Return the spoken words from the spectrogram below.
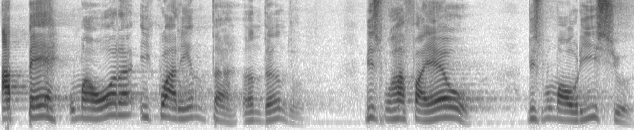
a pé, uma hora e quarenta andando. Bispo Rafael, Bispo Maurício.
